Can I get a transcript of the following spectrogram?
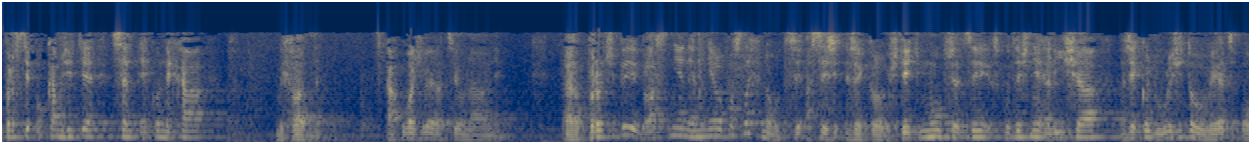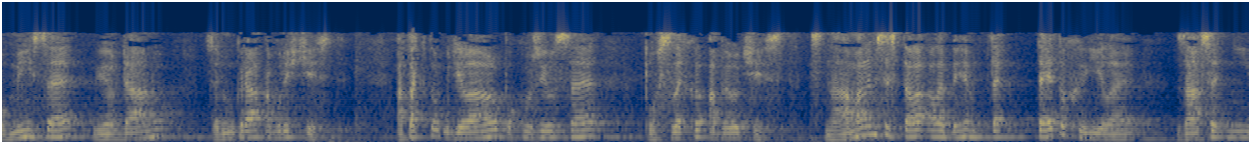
Prostě okamžitě se jako nechá vychladne a uvažuje racionálně. E, proč by vlastně neměl poslechnout, si asi řekl. Vždyť mu přeci skutečně Elíša řekl důležitou věc, obmý se v Jordánu sedmkrát a budeš čist. A tak to udělal, pokuřil se, poslechl a byl čist. S Námanem se stala ale během te, této chvíle zásadní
